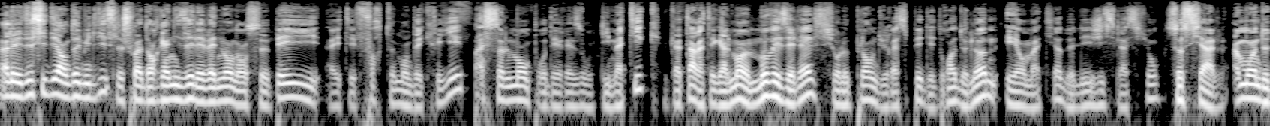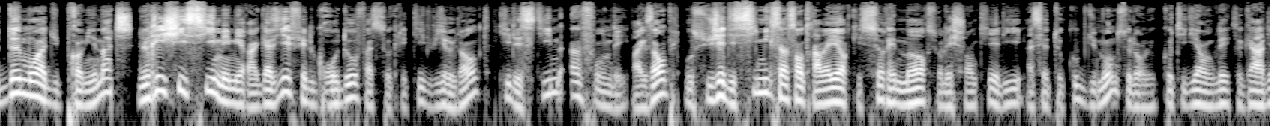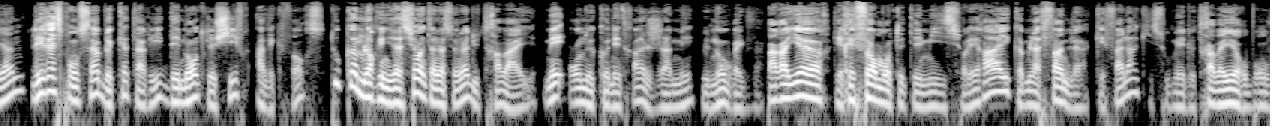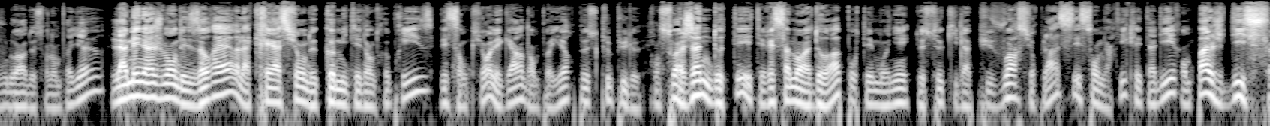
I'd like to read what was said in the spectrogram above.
Allez, décidé en 2010, le choix d'organiser l'événement dans ce pays a été fortement décrié, pas seulement pour des raisons climatiques. Le Qatar est également un mauvais élève sur le plan du respect des droits de l'homme et en matière de législation sociale. À moins de deux mois du premier match, le richissime émirat gazier fait le gros dos face aux critiques virulentes qu'il estime infondées. Par exemple, au sujet des 6500 travailleurs qui seraient morts sur les chantiers liés à cette Coupe du Monde, selon le quotidien anglais The Guardian, les responsables qataris démentent le chiffre avec force, tout comme l'Organisation internationale du travail. Mais on ne connaîtra jamais le nombre exact. Par ailleurs, des réformes ont été mises sur les rails, comme la fin de la kefala, qui soumet le travailleur au bon vouloir de son employeur, l'aménagement des horaires, la création de comités d'entreprise, des sanctions à l'égard d'employeurs peu scrupuleux. François Jeanne Doté était récemment à Doha pour témoigner de ce qu'il a pu voir sur place et son article est à lire en page 10.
